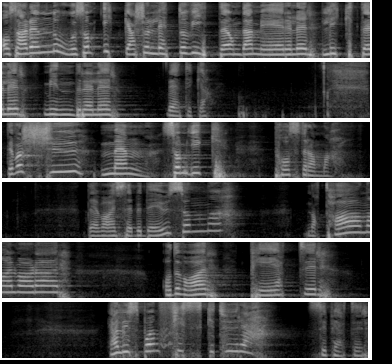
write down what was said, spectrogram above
og så er det noe som ikke er så lett å vite om det er mer eller likt eller mindre eller vet ikke. Det var sju menn som gikk på stranda. Det var Sebedeus-sønnene. Natanael var der. Og det var Peter. Jeg har lyst på en fisketur, jeg, sier Peter.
